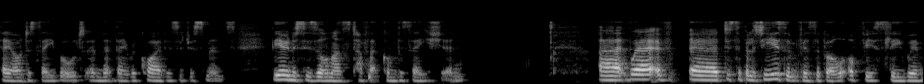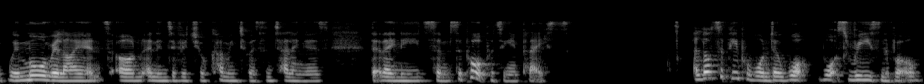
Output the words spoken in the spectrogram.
they are disabled and that they require those adjustments. The onus is on us to have that conversation. Uh, where a disability isn't visible, obviously we're, we're more reliant on an individual coming to us and telling us that they need some support putting in place. A lot of people wonder what, what's reasonable.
